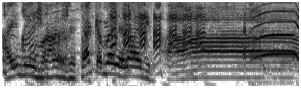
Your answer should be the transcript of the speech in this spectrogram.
Ay, mi madre, sáqueme del aire. Ah,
